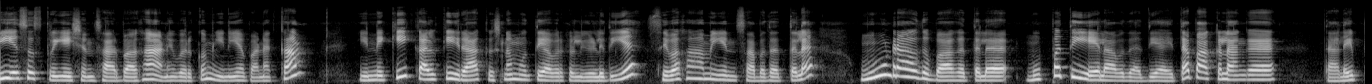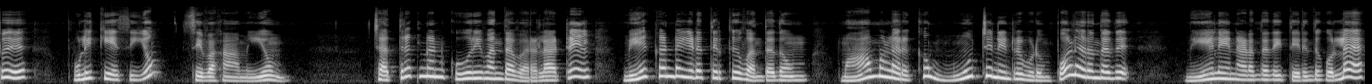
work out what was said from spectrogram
பிஎஸ்எஸ் கிரியேஷன் சார்பாக அனைவருக்கும் இனிய வணக்கம். இன்னைக்கு கல்கி ரா கிருஷ்ணமூர்த்தி அவர்கள் எழுதிய சிவகாமியின் சபதத்தில் மூன்றாவது பாகத்தில் முப்பத்தி ஏழாவது அத்தியாயத்தை பார்க்கலாங்க. தலைப்பு புலிகேசியும் சிவகாமியும். சத்ருக்னன் கூறி வந்த வரலாற்றில் மேற்கண்ட இடத்திற்கு வந்ததும் மாமலருக்கு மூச்சு நின்று விடும் போல் இருந்தது. மேலே நடந்ததை தெரிந்து கொள்ள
